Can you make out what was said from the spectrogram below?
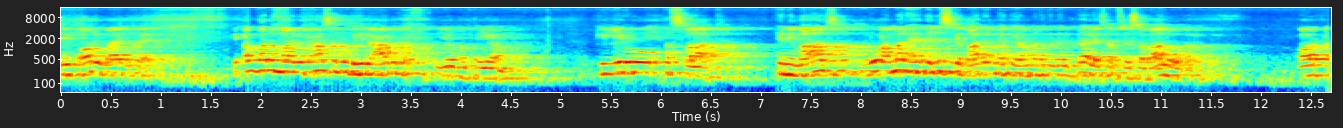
ایک اور روایت ہے کہ اول مالحاصل به یوم القیامہ، کہ یہ وہ اصلاط کہ نماز وہ عمل ہے کہ جس کے بارے میں کہ عمل کے دن پہلے سب سے سوال ہوگا۔ اور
